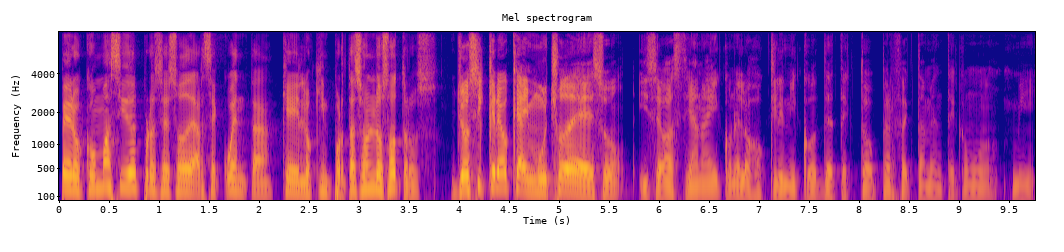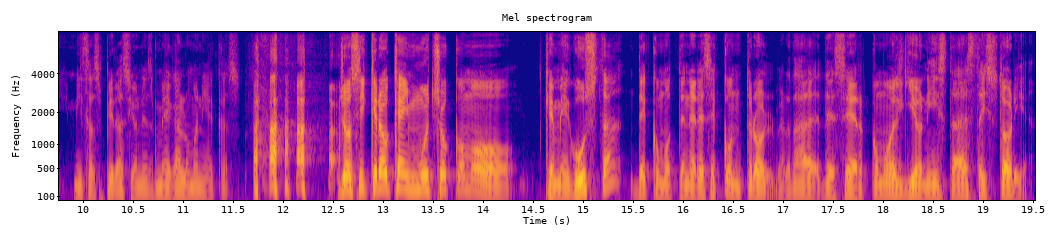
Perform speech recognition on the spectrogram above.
Pero ¿cómo ha sido el proceso de darse cuenta que lo que importa son los otros? Yo sí creo que hay mucho de eso y Sebastián ahí con el ojo clínico detectó perfectamente como mi- mis aspiraciones megalomaníacas. Yo sí creo que hay mucho como que me gusta de como tener ese control, ¿verdad? De, de ser como el guionista de esta historia.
